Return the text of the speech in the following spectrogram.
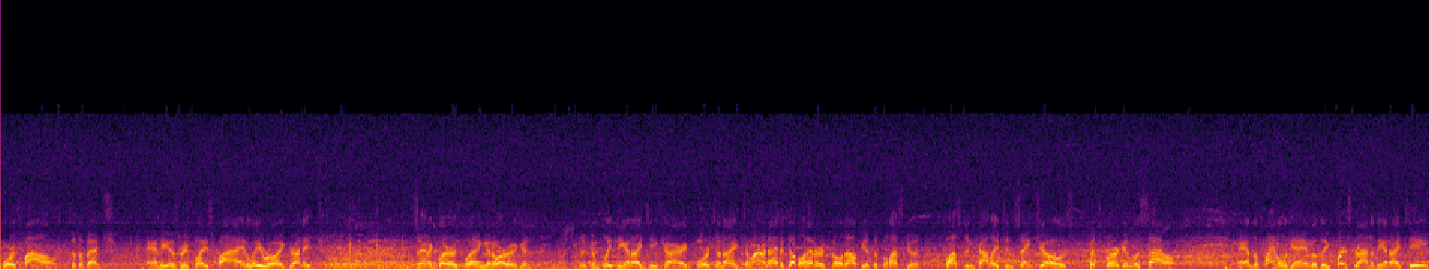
fourth foul to the bench, and he is replaced by Leroy Greenidge. Santa Clara is playing at Oregon to complete the NIT card for tonight. Tomorrow night, a doubleheader at Philadelphia at the Palestra, Boston College and St. Joe's, Pittsburgh and LaSalle. And the final game of the first round of the NIT,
